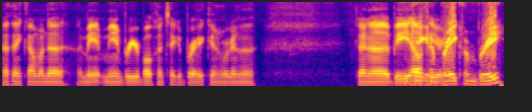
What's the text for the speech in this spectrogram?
I think I'm gonna. I mean, me and Bree are both gonna take a break, and we're gonna gonna be Taking healthier. a break from Bree,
